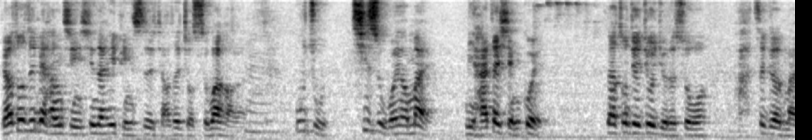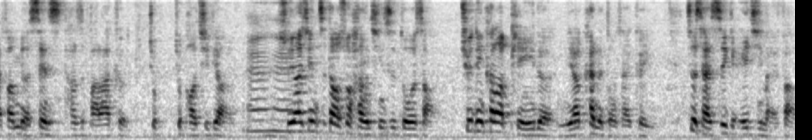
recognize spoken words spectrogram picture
比方说这边行情现在一平是假设九十万好了，嗯、屋主七十五万要卖，你还在嫌贵，那中介就会觉得说啊，这个买方没有 sense，他是巴拉克，就就抛弃掉了。嗯哼，所以要先知道说行情是多少，确定看到便宜的，你要看得懂才可以，这才是一个 A 级买方。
